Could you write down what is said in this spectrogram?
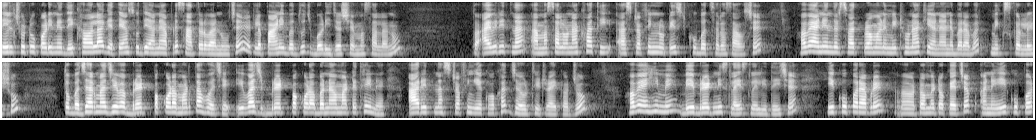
તેલ છૂટું પડીને દેખાવા લાગે ત્યાં સુધી આને આપણે સાંતળવાનું છે, એટલે પાણી બધું જ બળી જશે મસાલાનું. તો આવી રીતના આ મસાલો નાખવાથી આ સ્ટફિંગનો ટેસ્ટ ખૂબ જ સરસ આવશે. હવે આની અંદર સ્વાદ પ્રમાણે મીઠું નાખી અને આને બરાબર મિક્સ કરી લઈશું. તો બજારમાં જેવા બ્રેડ પકોડા મળતા હોય છે, એવા જ બ્રેડ પકોડા બનાવવા માટે થઈને આ રીતના સ્ટફિંગ એક વખત જરૂરથી ટ્રાય કરજો. હવે અહીં મેં બે બ્રેડની સ્લાઇસ લઈ લીધી છે. એક ઉપર આપણે ટોમેટો કેચઅપ અને એક ઉપર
